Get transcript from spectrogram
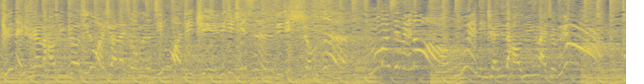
听点时尚的好听歌，今天晚上来自我们的今晚地区。Yeah.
